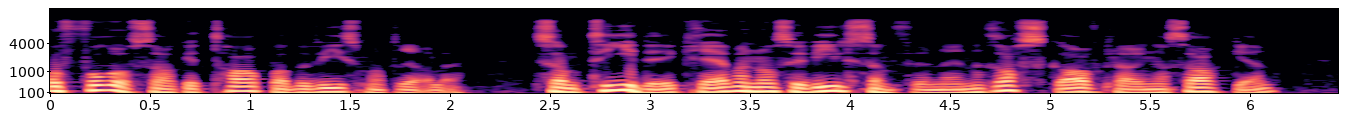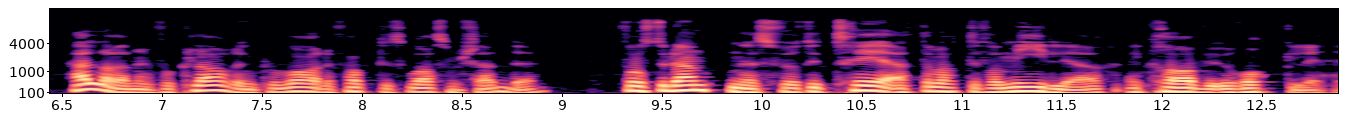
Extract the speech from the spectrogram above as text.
og forårsaket tap av bevismateriale. Samtidig krever nå sivilsamfunnet en rask avklaring av saken, heller enn en forklaring på hva det faktisk var som skjedde. For studentenes 43 etterlatte familier er kravet urokkelig.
